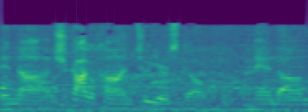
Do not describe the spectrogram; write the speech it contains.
in uh, Chicago Con two years ago, and um,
